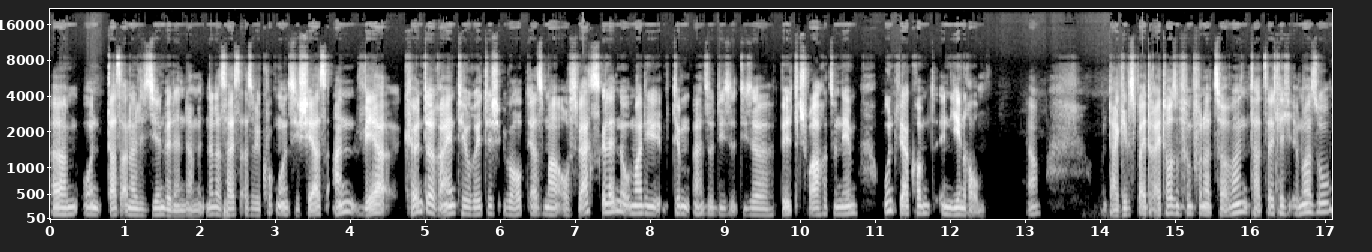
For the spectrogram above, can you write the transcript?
Ähm, und das analysieren wir dann damit. Ne? Das heißt also, wir gucken uns die Shares an, wer könnte rein theoretisch überhaupt erstmal aufs Werksgelände, um mal die, also diese, diese Bildsprache zu nehmen, und wer kommt in jeden Raum. Ja? Und da gibt es bei 3500 Servern tatsächlich immer so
